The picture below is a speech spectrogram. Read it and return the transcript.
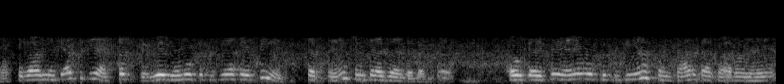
भाष्यकार ने क्या किया? सत्य। वे दोनों प्रकृतियाँ कैसी है? सत्य है शंकराचार्य का करता है। और कैसे है वो प्रकृतियाँ संसार का कारण है।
